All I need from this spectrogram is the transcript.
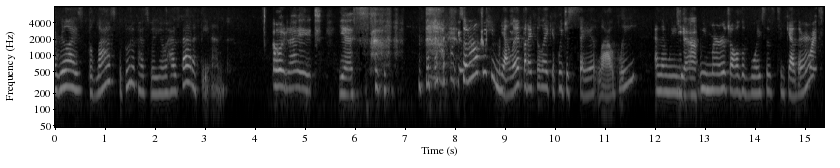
I realized the last, the Budapest video has that at the end. Oh, right. Yes. So I don't know if we can yell it, but I feel like if we just say it loudly and then we Yeah. we merge all the voices together, Voice.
